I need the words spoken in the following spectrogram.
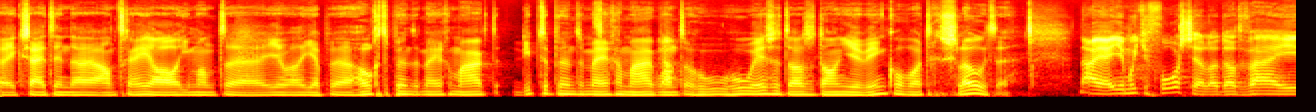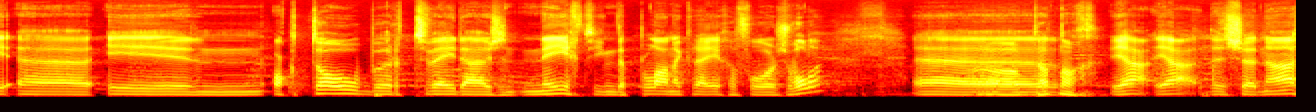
Uh, ik zei het in de entree al, iemand... Uh, je, je hebt hoogtepunten meegemaakt, dieptepunten meegemaakt. Want hoe, hoe is het als dan je winkel wordt gesloten? Nou ja, je moet je voorstellen dat wij in oktober 2019 de plannen kregen voor Zwolle. Oh, dat nog? Ja, ja dus uh, nou,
